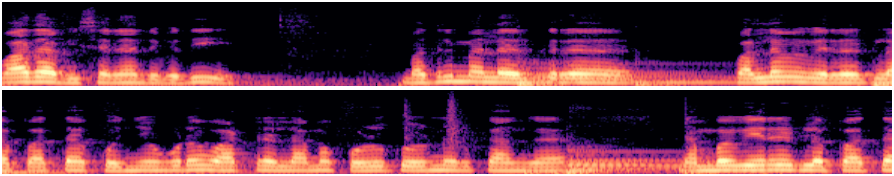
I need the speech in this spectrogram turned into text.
வாதாபி சேனாதிபதி மதில் மேலே இருக்கிற பல்லவ வீரர்களை பார்த்தா கொஞ்சம் கூட வாட்டர் இல்லாமல் கொழு கொழுன்னு இருக்காங்க. நம்ம வீரர்களை பார்த்தா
